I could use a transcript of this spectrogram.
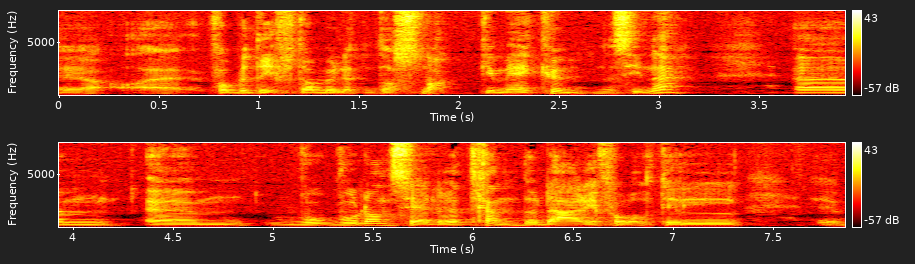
uh, for bedrifter har muligheten til å snakke med kundene sine. Um, um, hvordan ser dere trender der i forhold til uh,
